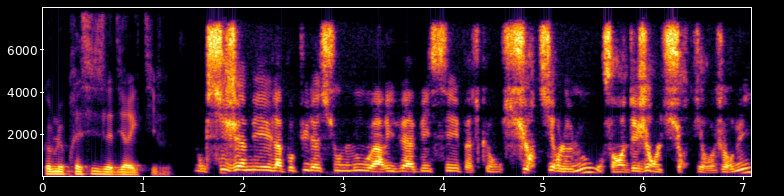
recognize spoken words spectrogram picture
comme le précise la directive. Donc si jamais la population de loups arrivait à baisser parce qu'on surtire le loup, enfin déjà on le surtire aujourd'hui, euh,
